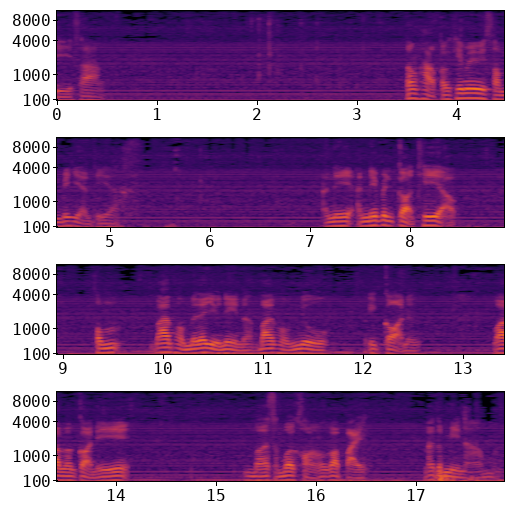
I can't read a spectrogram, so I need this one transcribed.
ดีๆ สร้าง ต้องหาตรงที่ไม่มีซอมบี้อย่างดียวอันนี้อันนี้เป็นเกาะที่เอาผมบ้านผมไม่ได้อยู่นี่นะบ้านผมอยู่อีกเกาะหนึ่งว่ามาเกาะนี้ มาสำรวจของแล้วก็ไป น่าจะมีน้ำมั้ง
